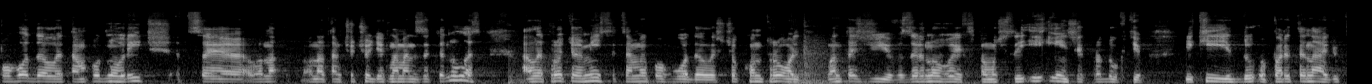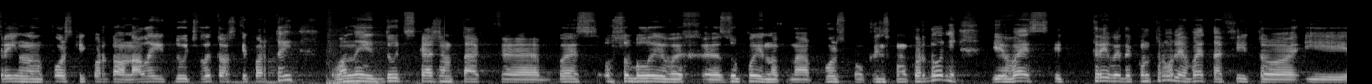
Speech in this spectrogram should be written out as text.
погодили там одну річ. Це вона вона там чуть-чуть, як на мене, затягнулась, але протягом місяця ми погодили, що контроль вантажів зернових, в тому числі і інших продуктів, які йду, перетинають Україну польський кордон, але йдуть в литовські порти. Вони йдуть, скажімо так, е, без особливих е, зупинок на польсько-українському кордоні, і весь і три види контролю: вета, фіто і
